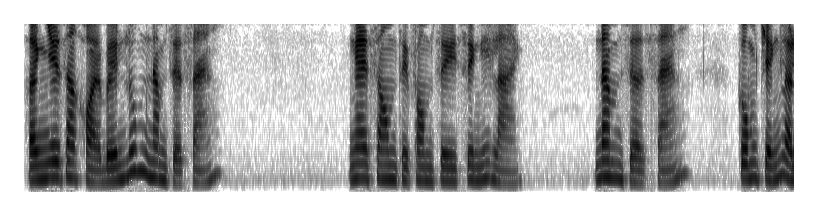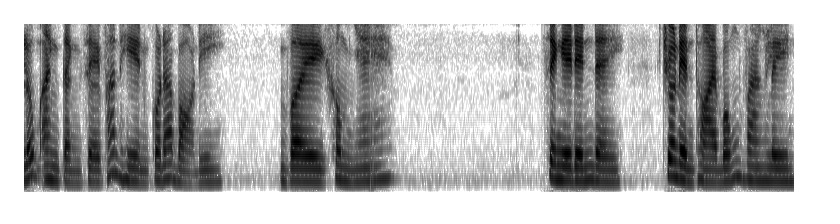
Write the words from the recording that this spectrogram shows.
Hình như ra khỏi bến lúc 5 giờ sáng. Nghe xong thì Phong Duy suy nghĩ lại. 5 giờ sáng cũng chính là lúc anh tỉnh dậy phát hiện cô đã bỏ đi. Vậy không nhé. Suy nghĩ đến đây, chuông điện thoại bỗng vang lên.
